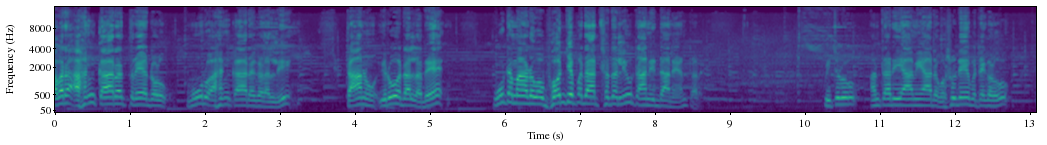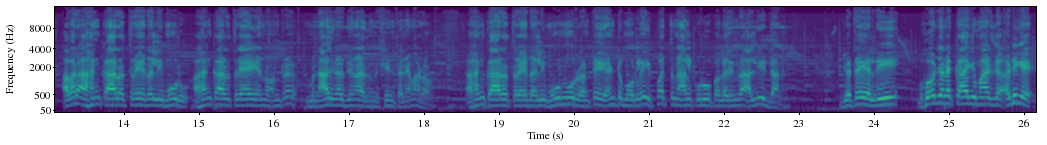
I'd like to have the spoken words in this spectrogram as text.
ಅವರ ಅಹಂಕಾರ ತ್ರಯದಳು ಮೂರು ಅಹಂಕಾರಗಳಲ್ಲಿ ತಾನು ಇರುವುದಲ್ಲದೆ ಊಟ ಮಾಡುವ ಭೋಜ್ಯ ಪದಾರ್ಥದಲ್ಲಿಯೂ ತಾನಿದ್ದಾನೆ ಅಂತಾರೆ. ಪಿತೃ ಅಂತರ್ಯಾಮಿಯಾದ ವಸುದೇವತೆಗಳು ಅವರ ಅಹಂಕಾರ ತ್ರಯದಲ್ಲಿ ಮೂರು. ಅಹಂಕಾರ ತ್ರಯ ಏನು ಅಂದರೆ ನಾಳಿನ ದಿನ ಅದನ್ನು ಚಿಂತನೆ ಮಾಡೋಣ. ಅಹಂಕಾರ ತ್ರಯದಲ್ಲಿ ಮೂರು ಮೂರು ಅಂತೆ ಎಂಟು ಮೂರಲಿ ಇಪ್ಪತ್ತ್ನಾಲ್ಕು ರೂಪಗಳಿಂದ ಅಲ್ಲಿ ಇದ್ದಾನೆ. ಜೊತೆಯಲ್ಲಿ ಭೋಜನಕ್ಕಾಗಿ ಮಾಡಿದ ಅಡುಗೆ,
